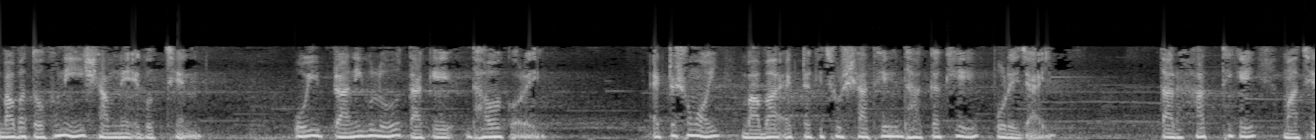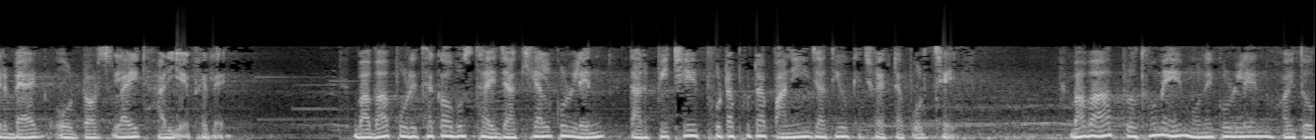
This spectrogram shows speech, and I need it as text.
বাবা তখনই সামনে এগোচ্ছেন। ওই প্রাণীগুলো তাকে ধাওয়া করে। একটা সময় বাবা একটা কিছুর সাথে ধাক্কা খেয়ে পড়ে যায়। তার হাত থেকে মাছের ব্যাগ ও টর্চ লাইট হারিয়ে ফেলে। বাবা পড়ে থাকা অবস্থায় যা খেয়াল করলেন, তার পিঠে ফোটা ফোটা পানি জাতীয় কিছু একটা পড়ছে। বাবা প্রথমে মনে করলেন হয়তো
